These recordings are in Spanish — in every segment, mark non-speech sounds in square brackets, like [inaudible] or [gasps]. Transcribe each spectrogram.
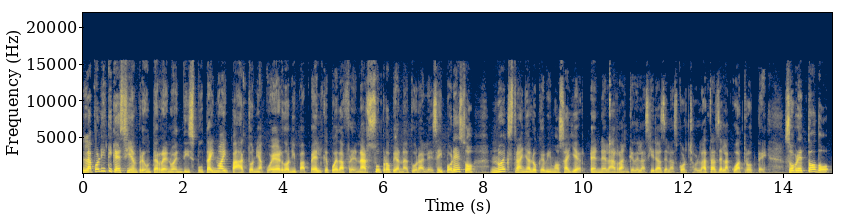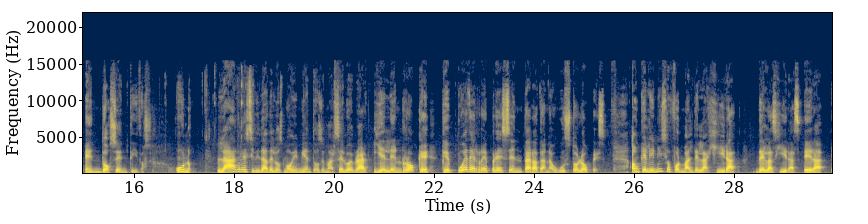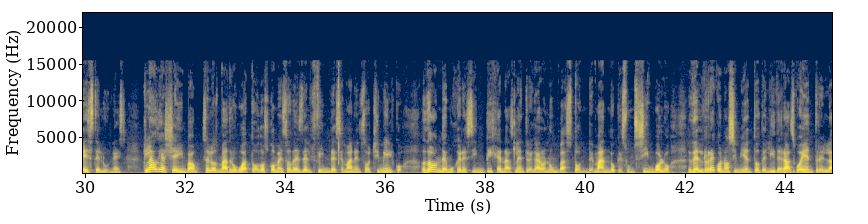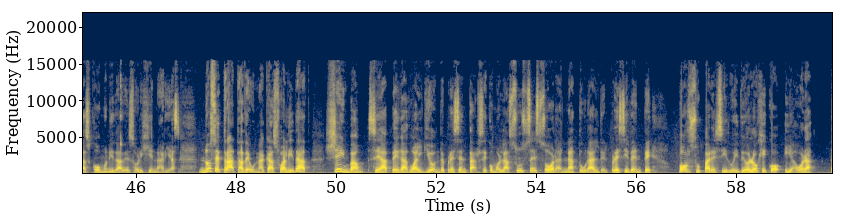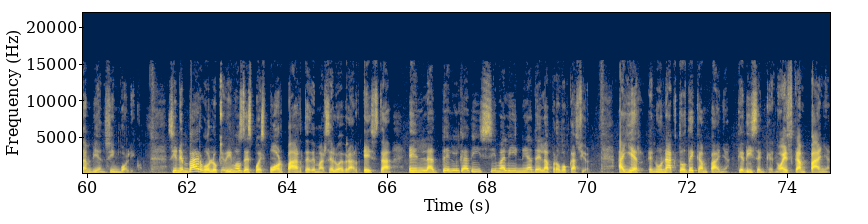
La política es siempre un terreno en disputa y no hay pacto, ni acuerdo, ni papel que pueda frenar su propia naturaleza. Y por eso no extraña lo que vimos ayer en el arranque de las giras de las corcholatas de la 4T, sobre todo en dos sentidos. Uno, la agresividad de los movimientos de Marcelo Ebrard y el enroque que puede representar a Dan Augusto López. Aunque el inicio formal de la gira de las giras era este lunes, Claudia Sheinbaum se los madrugó a todos. Comenzó desde el fin de semana en Xochimilco, donde mujeres indígenas le entregaron un bastón de mando, que es un símbolo del reconocimiento del liderazgo entre las comunidades originarias. No se trata de una casualidad. Sheinbaum se ha pegado al guion de presentarse como la sucesora natural del presidente por su parecido ideológico y ahora también simbólico. Sin embargo, lo que vimos después por parte de Marcelo Ebrard está en la delgadísima línea de la provocación. Ayer, en un acto de campaña, que dicen que no es campaña,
